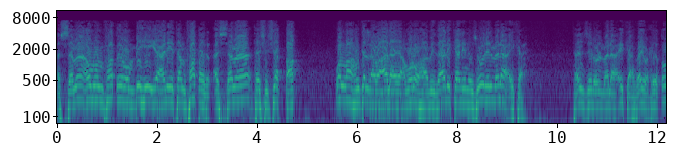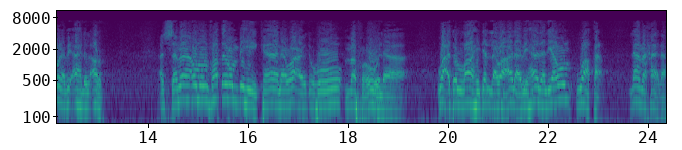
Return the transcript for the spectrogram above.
السماء منفطر به يعني تنفطر. السماء تشقق والله جل وعلا يأمرها بذلك لنزول الملائكة. تنزل الملائكة فيحيطون بأهل الأرض. السماء منفطر به كان وعده مفعولا. وعد الله جل وعلا بهذا اليوم واقع لا محالة.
